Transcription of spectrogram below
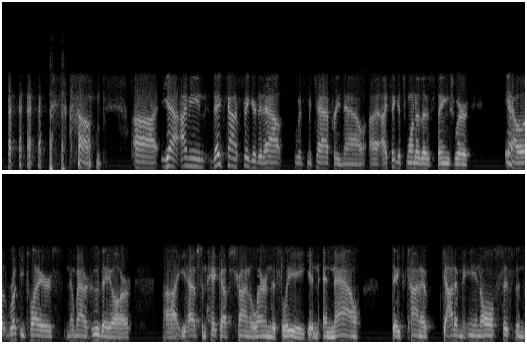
um, uh, yeah, I mean, they've kind of figured it out with McCaffrey now. I, I think it's one of those things where, you know, rookie players, no matter who they are, uh, you have some hiccups trying to learn this league, and and now they've kind of got him in all systems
